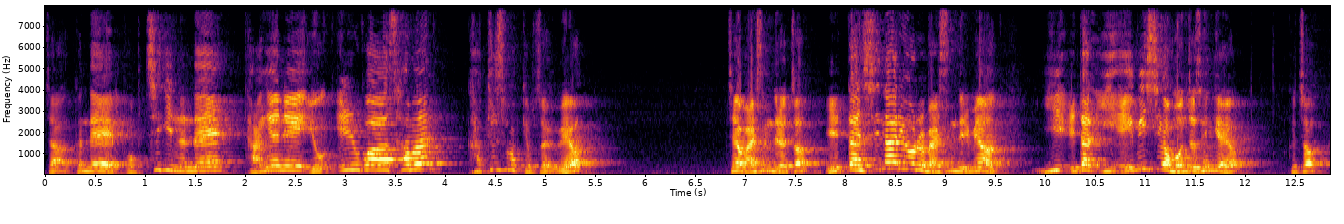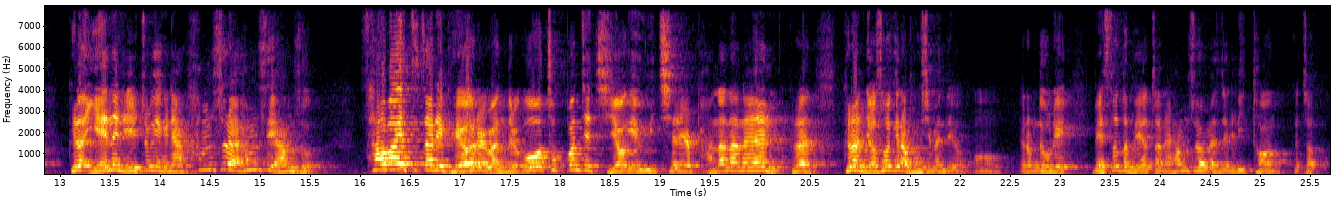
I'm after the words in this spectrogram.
자, 근데 법칙이 있는데 당연히 요 1과 3은 같을 수밖에 없어요. 왜요? 제가 말씀드렸죠? 일단 시나리오를 말씀드리면 이 일단 이 ABC가 먼저 생겨요. 그쵸? 그다음 얘는 일종의 그냥 함수라 함수의 함수. 4바이트짜리 배열을 만들고 첫 번째 지역의 위치를 반환하는 그런 그런 녀석이라 보시면 돼요. 어. 여러분들 우리 메서드 배웠잖아요. 함수하면서 리턴. 그쵸?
